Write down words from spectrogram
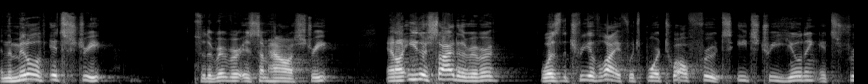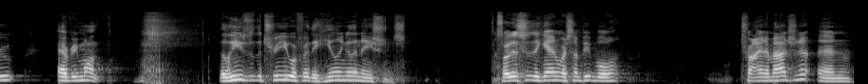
In the middle of its street, so the river is somehow a street, and on either side of the river was the tree of life, which bore twelve fruits, each tree yielding its fruit every month. The leaves of the tree were for the healing of the nations. So this is again where some people try and imagine it, and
